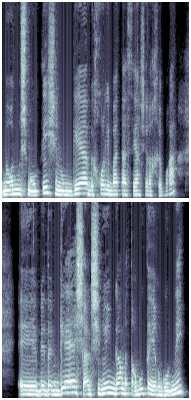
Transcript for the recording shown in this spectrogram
מאוד משמעותי שנוגע בכל ליבת העשייה של החברה, בדגש על שינויים גם בתרבות הארגונית,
